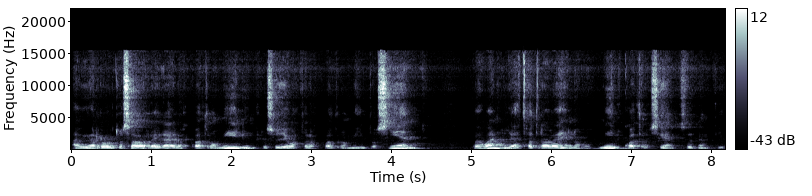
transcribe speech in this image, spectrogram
había roto esa barrera de los 4.000, incluso llegó hasta los 4.200. Pues bueno, ya está otra vez en los 2.471.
